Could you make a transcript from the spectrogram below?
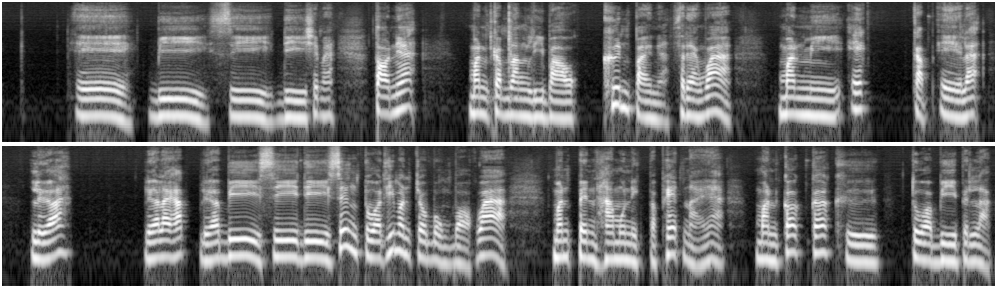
x a b c d ใช่ไหมตอนเนี้ยมันกำลังรีบาวขึ้นไปเนี่ย แสดงว่ามันมี x กับ a และเหลือ เหลืออะไรครับ เหลือ b c d ซึ่งตัวที่มันจะบ่งบอกว่า มันเป็นฮาร์โมนิกประเภทไหนอะ มันก็ก็คือ ตัว B เป็นหลัก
